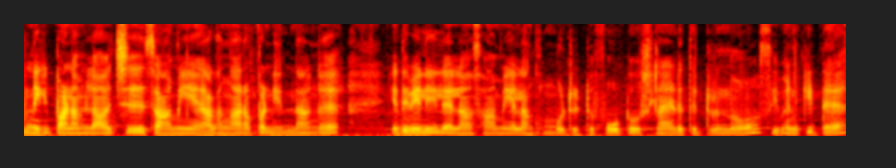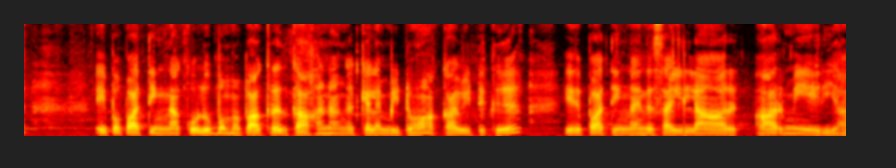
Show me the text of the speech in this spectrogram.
இன்றைக்கி பணம்லாம் வச்சு சாமியை அலங்காரம் பண்ணியிருந்தாங்க. இது வெளியிலலாம் சாமியெல்லாம் கும்பிட்டுட்டு ஃபோட்டோஸ்லாம் எடுத்துகிட்டு இருந்தோம் சிவன்கிட்ட. இப்போ பார்த்திங்கன்னா கொலு பொம்மை பார்க்குறதுக்காக நாங்கள் கிளம்பிட்டோம் அக்கா வீட்டுக்கு. இது பார்த்திங்கன்னா இந்த சைட்லாம் ஆர் ஆர்மி ஏரியா.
